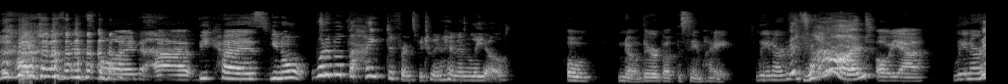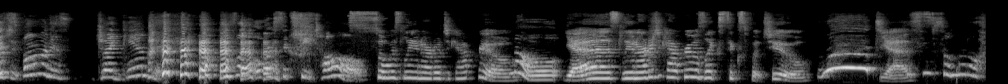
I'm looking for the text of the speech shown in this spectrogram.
I chose Vince Vaughn uh, because you know. what about the height difference between him and Leo? Oh no, they're about the same height. Leonardo. Vince DiCaprio- Vaughn. Oh yeah, Leonardo. Vince Di- Vaughn is gigantic. He's like over six feet tall. So is Leonardo DiCaprio. No. Yes, Leonardo DiCaprio is like six foot two. What? Yes. He Yes, seems so little.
